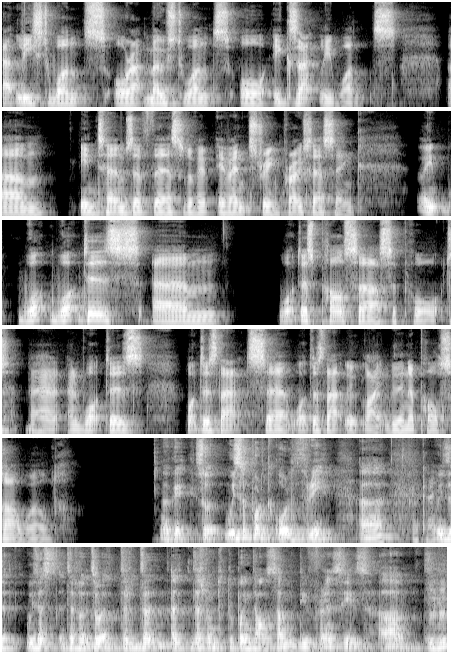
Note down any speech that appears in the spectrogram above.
at least once, or at most once, or exactly once um, in terms of the sort of event stream processing. I mean, what what does um, what does Pulsar support, uh, and what does what does that uh, what does that look like within a Pulsar world? Okay, so we support all three. Uh, okay. We, we just, so I just wanted to point out some differences. Uh, mm-hmm.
